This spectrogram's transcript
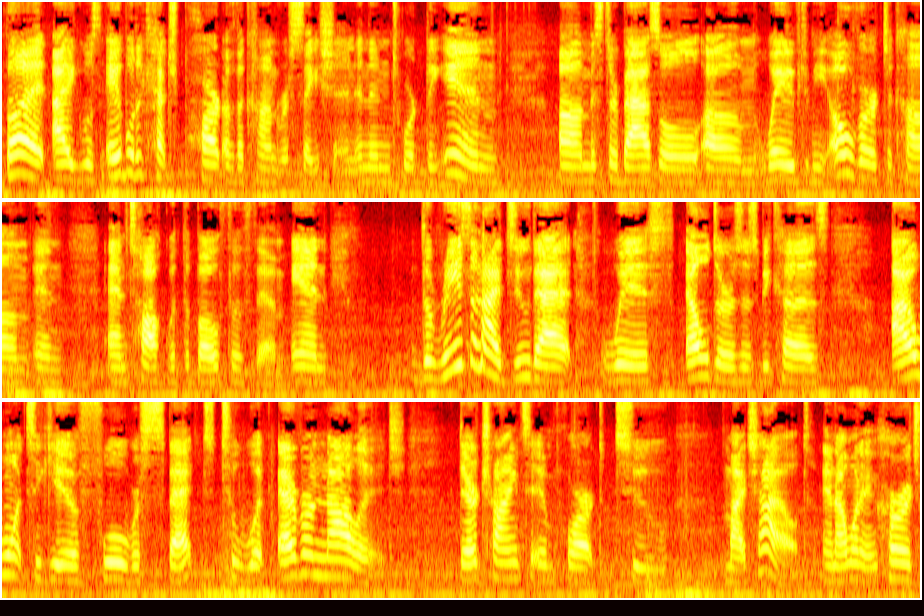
But I was able to catch part of the conversation. And then toward the end, uh, Mr. Basil um, waved me over to come and, and talk with the both of them. And the reason I do that with elders is because I want to give full respect to whatever knowledge they're trying to impart to my child. And I want to encourage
